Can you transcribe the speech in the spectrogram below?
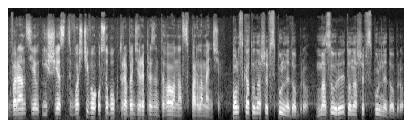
gwarancję, iż jest właściwą osobą, która będzie reprezentowała nas w parlamencie. Polska to nasze wspólne dobro. Mazury to nasze wspólne dobro.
